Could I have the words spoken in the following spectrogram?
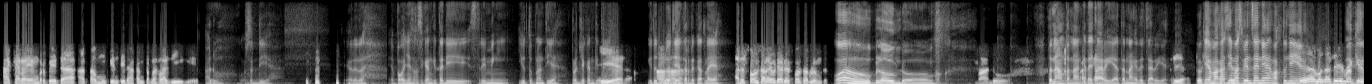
acara yang berbeda atau mungkin tidak akan pernah lagi gitu Aduh, kok sedih ya. ya udahlah, ya pokoknya saksikan kita di streaming YouTube nanti ya, proyekan kita. iya dong. Itu dulu aja Ah. yang terdekat lah ya. ada sponsor ya udah ada sponsor belum tuh Wow, belum dong. waduh Tenang, tenang, kita cari ya, tenang kita cari ya. iya Oke, makasih Mas Vincent ya waktunya ya. ya makasih Mas Thank you.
